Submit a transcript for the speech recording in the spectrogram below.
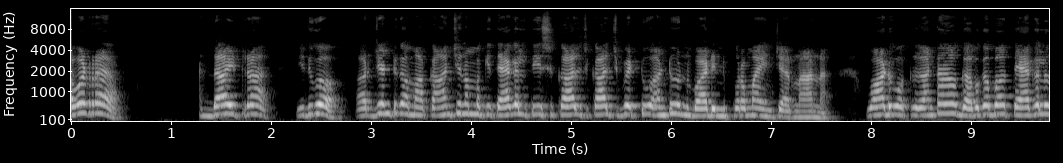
ఎవడ్రా? దా ఇట్రా. ఇదిగో అర్జెంటుగా మా కాంచనమ్మకి తేగలు తీసి కాల్చి కాల్చిపెట్టు అంటూ వాడిని పురమాయించారు నాన్న. వాడు ఒక గంటలో గబగబా తేగలు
